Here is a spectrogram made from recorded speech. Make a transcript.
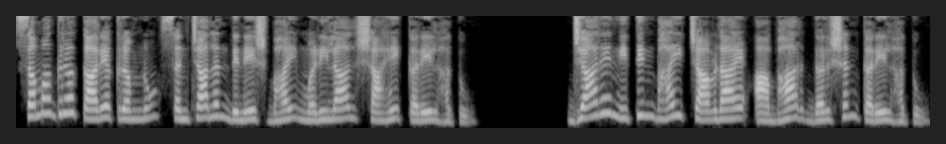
સમગ્ર કાર્યક્રમનું સંચાલન દિનેશભાઈ મણીલાલ શાહે કરેલ હતું. જ્યારે નીતિનભાઈ ચાવડાએ આભાર દર્શન કરેલ હતું.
